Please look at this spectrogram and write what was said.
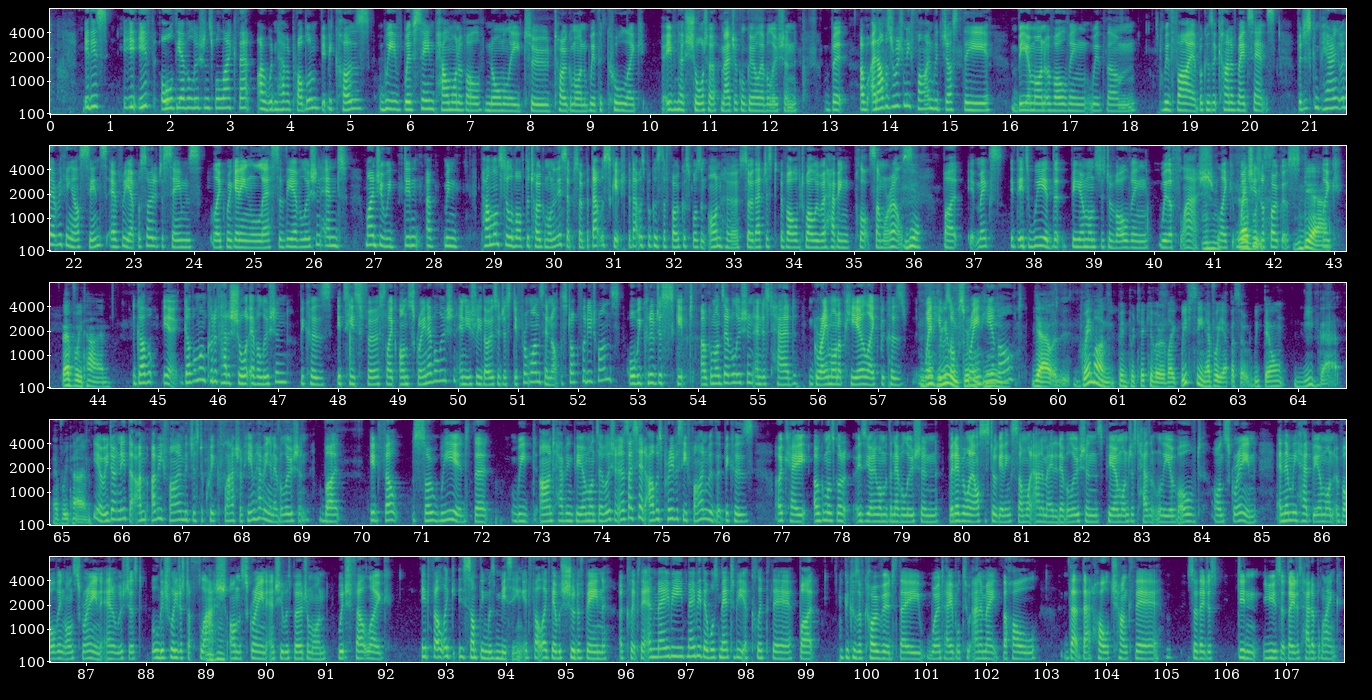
It is. If all the evolutions were like that, I wouldn't have a problem. But because we've we've seen Palmon evolve normally to Togemon with a cool, like even her shorter magical girl evolution, but and I was originally fine with just the Piyomon evolving with um with fire because it kind of made sense. But just comparing it with everything else since every episode, it just seems like we're getting less of the evolution. And mind you, we didn't. I mean, Palmon still evolved the Togemon in this episode, but that was skipped. But that was because the focus wasn't on her, so that just evolved while we were having plot somewhere else. Yeah. But it makes it, it's weird that Piyomon's just evolving with a flash, mm-hmm. like when she's Every- the focus. Yeah. like Every time. Gubble, yeah, Gabumon could have had a short evolution because it's his first like on-screen evolution, and usually those are just different ones. They're not the stock footage ones. Or we could have just skipped Agumon's evolution and just had Greymon appear, like because when he was really off screen, he evolved. Yeah, Greymon in particular, like we've seen every episode. We don't need that every time. Yeah, we don't need that. I'm, I'd be fine with just a quick flash of him having an evolution, but it felt so weird that we aren't having Piyomon's evolution. And as I said, I was previously fine with it because okay, Agumon's got is the only one with an evolution, but everyone else is still getting somewhat animated evolutions. Piyomon just hasn't really evolved on screen. And then we had Piyomon evolving on screen, and it was just literally just a flash mm-hmm. on the screen, and she was Birdramon, which felt like it felt like something was missing. It felt like there was should have been a clip there, and maybe maybe there was meant to be a clip there, but because of COVID, they weren't able to animate the whole that that whole chunk there, so they just didn't use it. They just had a blank.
